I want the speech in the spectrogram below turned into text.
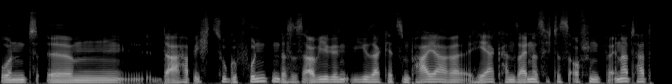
Und ähm, da habe ich zugefunden, das ist aber wie, wie gesagt jetzt ein paar Jahre her, kann sein, dass sich das auch schon verändert hat,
